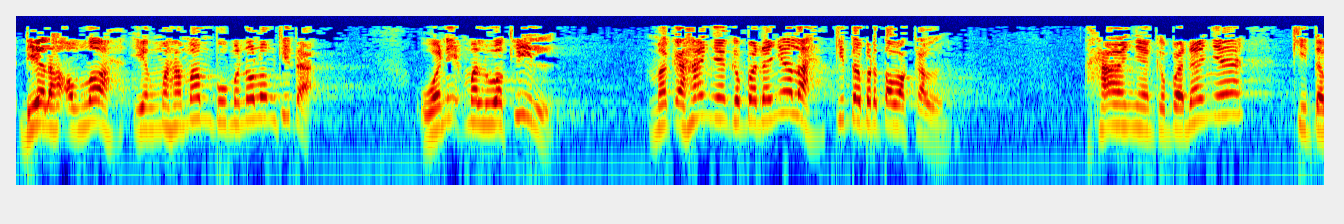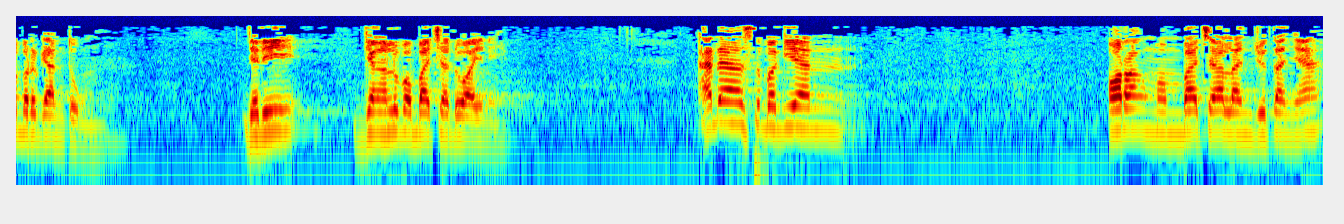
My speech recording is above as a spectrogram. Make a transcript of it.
Dialah Allah yang maha mampu menolong kita wa ni'mal wakil. Maka hanya kepadanya lah kita bertawakal. Hanya kepadanya kita bergantung. Jadi jangan lupa baca doa ini. Ada sebagian orang membaca lanjutannya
